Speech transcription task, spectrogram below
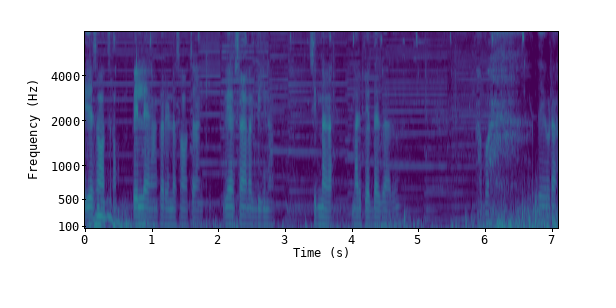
ఇదే సంవత్సరం. పెళ్ళి అయినాక రెండో సంవత్సరానికి. వ్యవసాయాలకు దిగిన. చిన్నగా. మరి పెద్ద కాదు. అబ్బా దేవుడా.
